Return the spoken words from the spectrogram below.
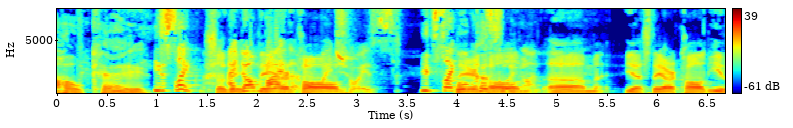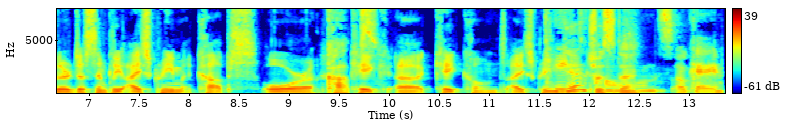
okay, he's like So I don't they buy are them called- by choice. He's like They're what's going called, on? um, yes, they are called either just simply ice cream cups or Cups. cake, uh, cake cones, ice cream Cake cake. Interesting. cones. Okay,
